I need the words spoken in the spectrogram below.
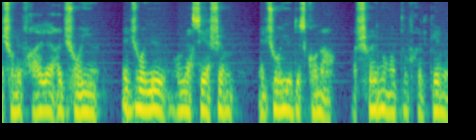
mais je frères, être joyeux, être joyeux, remercier Hachem être joyeux de ce qu'on a. Ashrenu Matov Chelkenu.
